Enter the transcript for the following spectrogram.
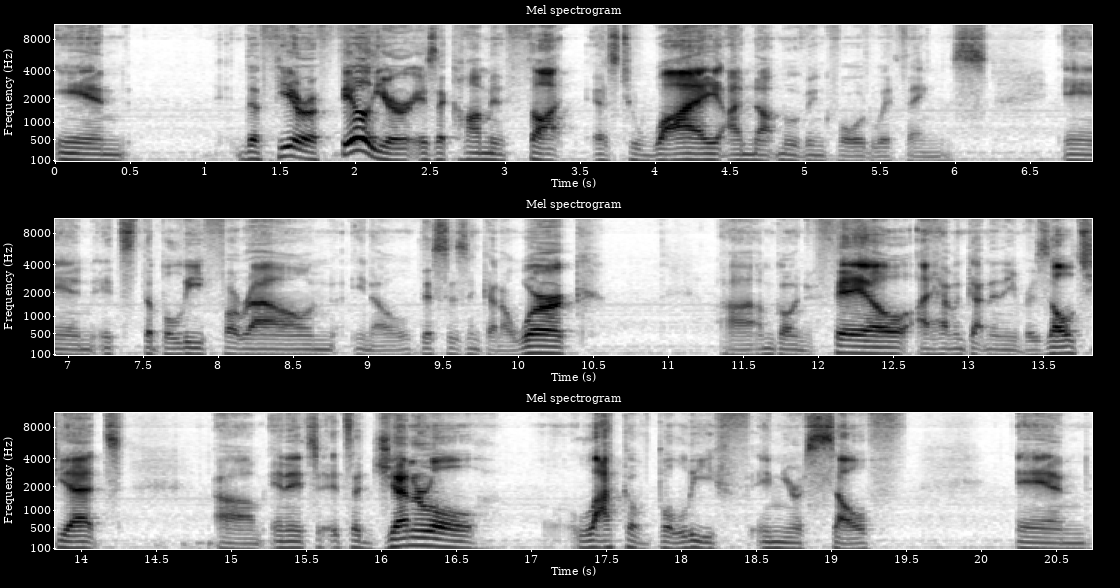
And the fear of failure is a common thought as to why I'm not moving forward with things. And it's the belief around, you know, this isn't going to work. Uh, I'm going to fail. I haven't gotten any results yet. Um, and it's, it's a general lack of belief in yourself and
